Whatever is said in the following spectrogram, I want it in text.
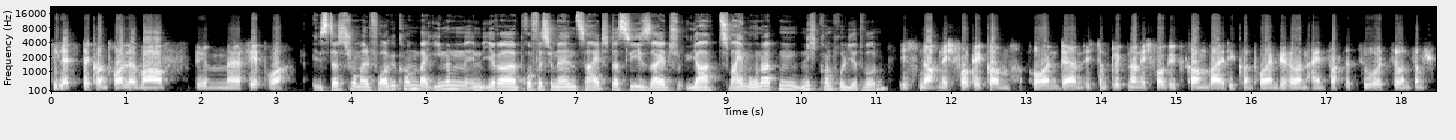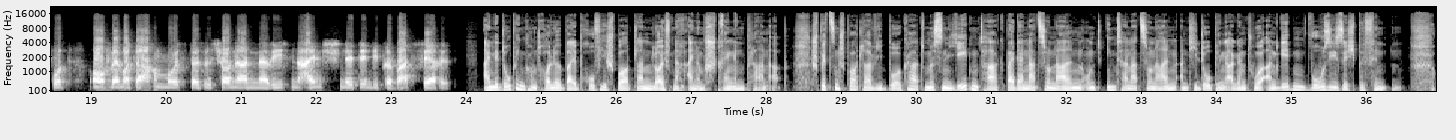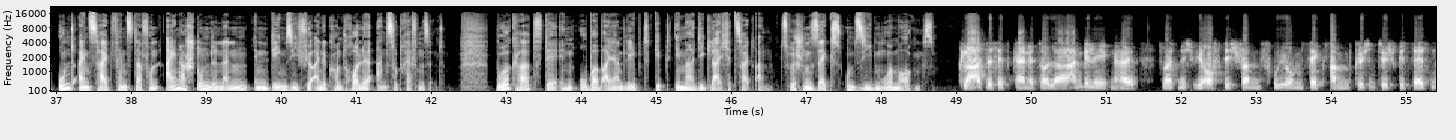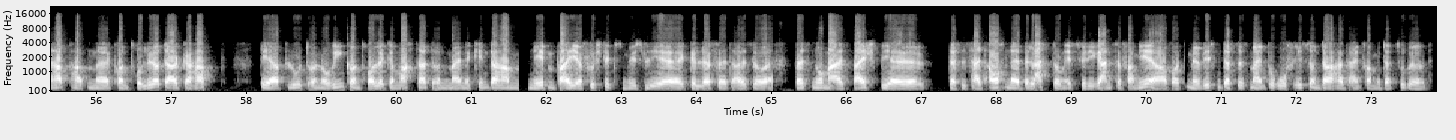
Die letzte Kontrolle war im äh, Februar. Ist das schon mal vorgekommen bei Ihnen in Ihrer professionellen Zeit, dass Sie seit ja, zwei Monaten nicht kontrolliert wurden? Ist noch nicht vorgekommen und ähm, ist zum Glück noch nicht vorgekommen, weil die Kontrollen gehören einfach dazu zu unserem Sport. Auch wenn man sagen muss, dass es schon ein riesen Einschnitt in die Privatsphäre ist. Eine Dopingkontrolle bei Profisportlern läuft nach einem strengen Plan ab. Spitzensportler wie Burkhardt müssen jeden Tag bei der nationalen und internationalen Anti-Doping-Agentur angeben, wo sie sich befinden. Und ein Zeitfenster von einer Stunde nennen, in dem sie für eine Kontrolle anzutreffen sind. Burkhardt, der in Oberbayern lebt, gibt immer die gleiche Zeit an, zwischen 6 und 7 Uhr morgens. Klar ist das jetzt keine tolle Angelegenheit. Ich weiß nicht, wie oft ich schon früh um sechs am Küchentisch gesessen habe, habe einen Kontrolleur da gehabt, der Blut- und Urinkontrolle gemacht hat und meine Kinder haben nebenbei ihr Frühstücksmüsli äh, gelöffelt. Also das nur mal als Beispiel, dass es halt auch eine Belastung ist für die ganze Familie. Aber wir wissen, dass das mein Beruf ist und da hat einfach mit dazugehört.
